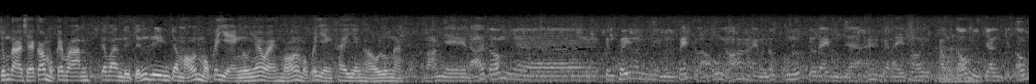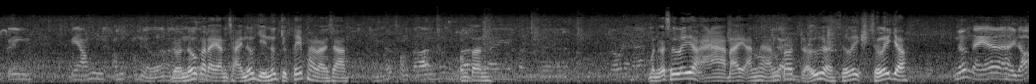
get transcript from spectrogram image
chúng ta sẽ có một cái van. Cái van điều chỉnh riêng cho mỗi một cái dàn luôn nha các bạn. Mỗi một cái dàn khay dàn hồ luôn nè. Làm gì? Đỡ tốn ờ, kinh phí mình phét lỗ nhỏ này mình đút nước vô đây mình cái này thôi. Không tốn gì chân chỉ tốn cái cái ống ống ống nhựa thôi. rồi nước ở đây anh xài nước gì? Nước trực tiếp hay là sao? Nước không tên nước Không tên. đây mình, ờ, đây mình có xử lý không? à đây anh anh có trữ rồi. Xử lý xử lý chưa nước này thì đó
